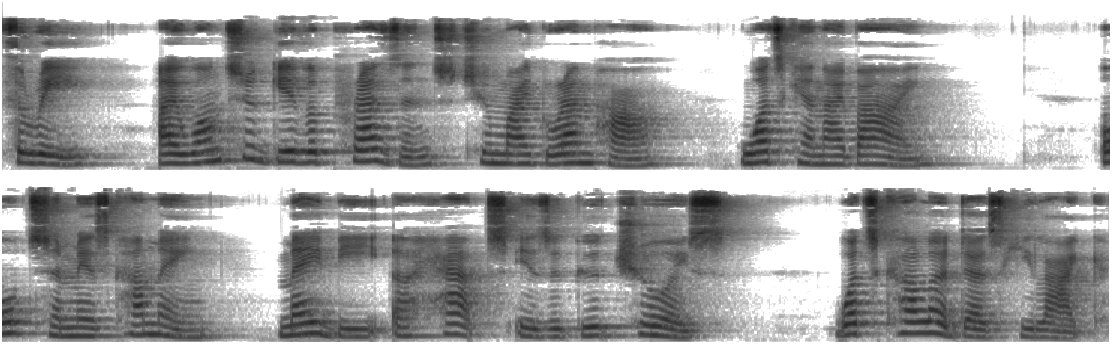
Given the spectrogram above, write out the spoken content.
3. I want to give a present to my grandpa. What can I buy? Autumn is coming. Maybe a hat is a good choice. What color does he like?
